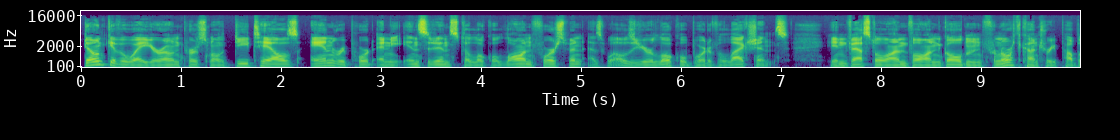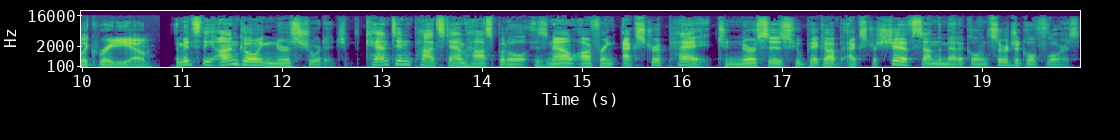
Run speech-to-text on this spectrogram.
don't give away your own personal details, and report any incidents to local law enforcement as well as your local Board of Elections. In Vestal, I'm Vaughn Golden for North Country Public Radio. Amidst the ongoing nurse shortage, Canton Potsdam Hospital is now offering extra pay to nurses who pick up extra shifts on the medical and surgical floors.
